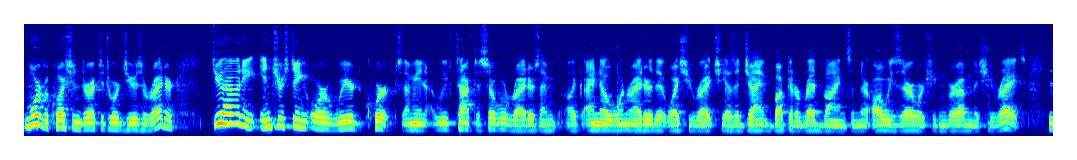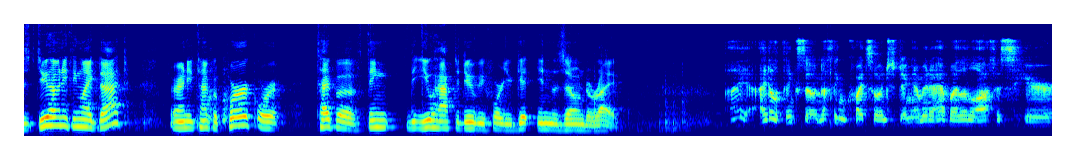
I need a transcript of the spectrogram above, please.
more of a question directed towards you as a writer. Do you have any interesting or weird quirks? I mean, we've talked to several writers. I'm like, I know one writer that while she writes, she has a giant bucket of red vines, and they're always there where she can grab them as she writes. Is do you have anything like that, or any type of quirk or type of thing that you have to do before you get in the zone to write? I, I don't think so. Nothing quite so interesting. I mean, I have my little office here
